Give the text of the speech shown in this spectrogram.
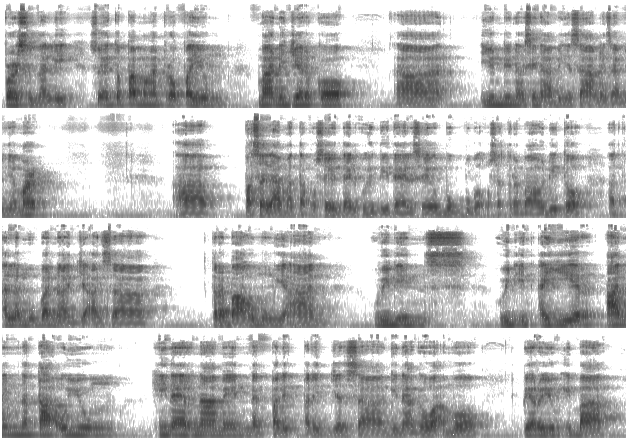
personally. So ito pa mga tropa yung manager ko ah, yun din ang sinabi niya sa akin. Sabi niya, Mark, ah, pasalamat ako sa iyo dahil kung hindi dahil sa iyo, bugbog ako sa trabaho dito. At alam mo ba na diyan sa trabaho mong yaan, within within a year, anim na tao yung hinair namin, nagpalit-palit diyan sa ginagawa mo. Pero yung iba,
